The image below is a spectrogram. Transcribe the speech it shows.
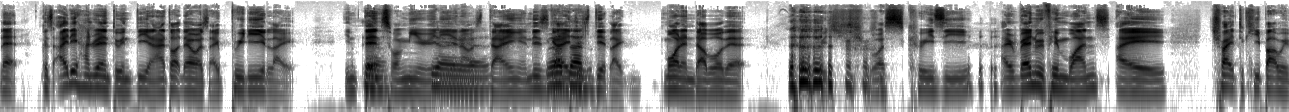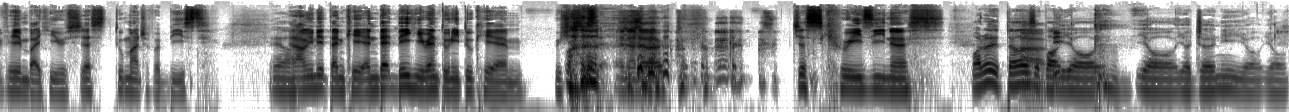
that because I did 120 and I thought that was like pretty like intense Yeah. for me already, Yeah, and I was yeah. dying. And this Well guy done. just did like more than double that, which was crazy. I ran with him once. I tried to keep up with him, but he was just too much of a beast. Yeah. And I only did 10k, and that day he ran 22 km, which is just another just craziness. Why don't you tell us Uh, about bit- your your your journey, your your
